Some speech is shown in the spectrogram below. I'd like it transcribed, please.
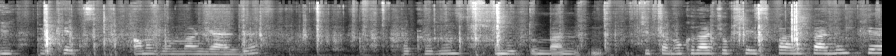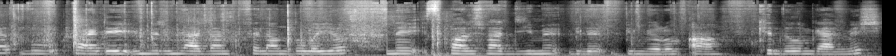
İlk paket Amazon'dan geldi. Bakalım unuttum ben cidden o kadar çok şey sipariş verdim ki bu Friday indirimlerden falan dolayı ne sipariş verdiğimi bile bilmiyorum. Aa, Kindle'ım gelmiş.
